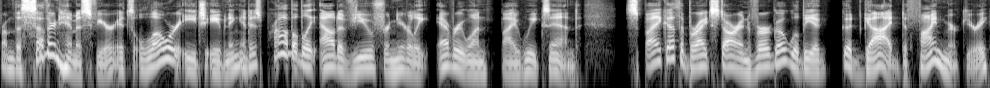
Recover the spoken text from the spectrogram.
From the Southern Hemisphere, it's lower each evening and is probably out of view for nearly everyone by week's end. Spica, the bright star in Virgo, will be a good guide to find Mercury.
